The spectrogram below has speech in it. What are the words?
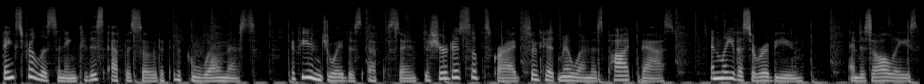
Thanks for listening to this episode of Hypno Wellness. If you enjoyed this episode, be sure to subscribe to Hypno Wellness Podcast and leave us a review. And as always,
